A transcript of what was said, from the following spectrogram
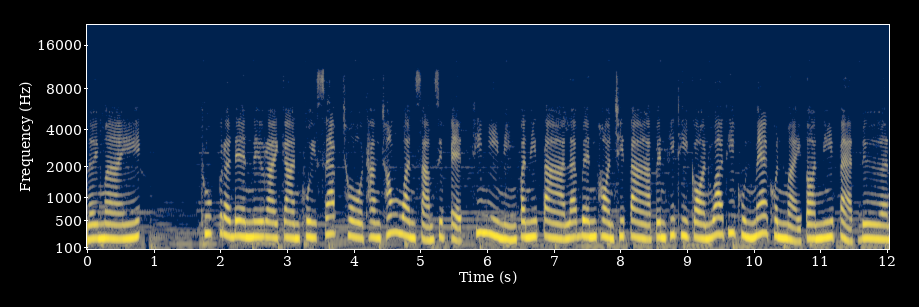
เลยไหม ทุกประเด็นในรายการคุยแซบโชว์ทางช่องวัน 31 ที่มีหนิงปณิตาและเบนพรชิตาเป็นพิธีกรว่าที่คุณแม่คนใหม่ตอนนี้ 8 เดือน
